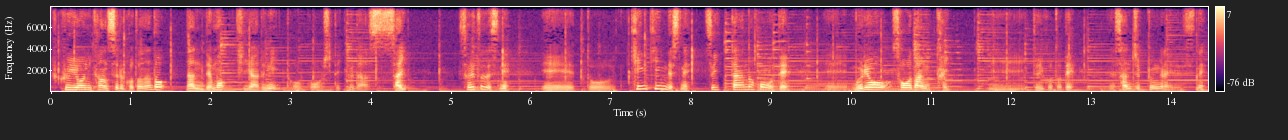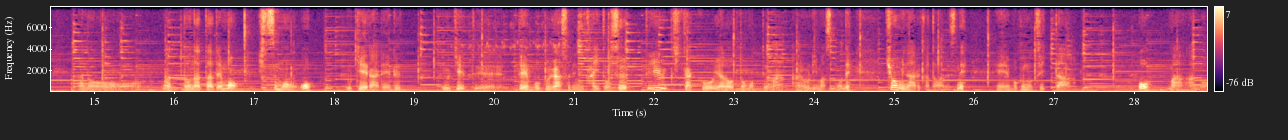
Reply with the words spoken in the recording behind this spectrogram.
副業に関することなど何でも気軽に投稿してください。それとですね、えっ、と、近々ですね、ツイッターの方で、えー、無料相談会ということで、30分ぐらいでですね、あのまあ、どなたでも質問を受けられる受けてで僕がそれに回答するっていう企画をやろうと思っておりますので興味のある方はですね、えー、僕のツイッターを、まあ、あの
